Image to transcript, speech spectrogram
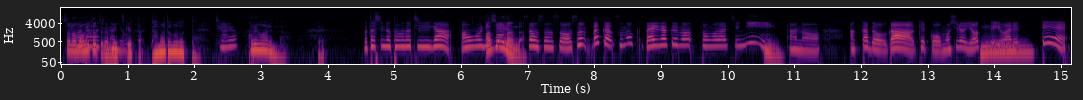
そのもう一つが見つけた。たまたまだった。違うよ。これもあるんだ私の友達が青森県あそうなんだ。そうそうそう。そだからその大学の友達に、うん。あの悪化洞が結構面白いよって言われて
